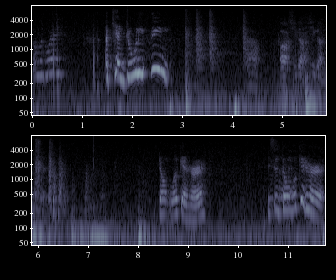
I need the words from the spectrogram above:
Don't look away. I can't do anything. Ow. Oh, she got, she got, you're good. Don't look at her. It says said don't that? look at her.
